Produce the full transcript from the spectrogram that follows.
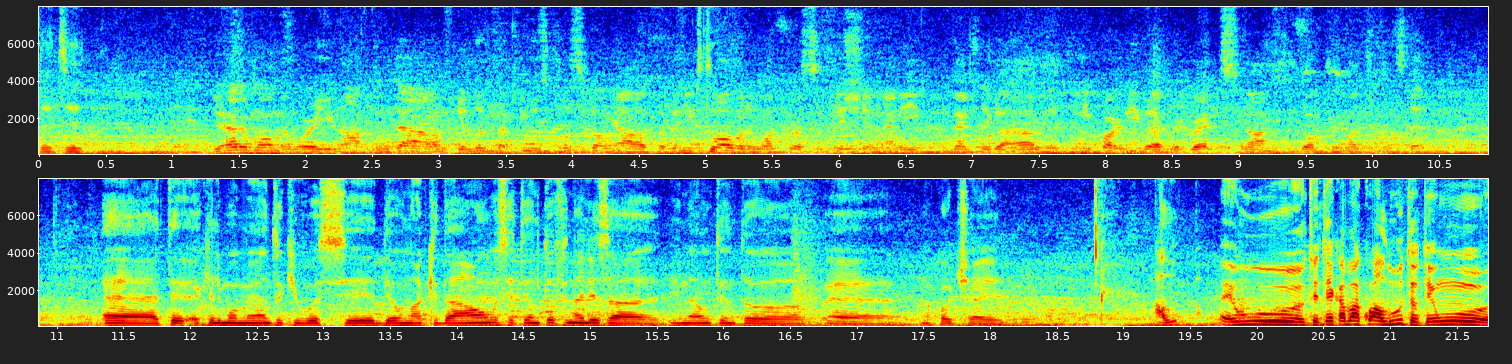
that's it. You had a moment where you knocked him down. It looked like he was close to going out, but then you followed and went for a submission, and he eventually got out of it. Any part of you that regrets not going for punches instead? É, aquele momento que você deu um knockdown, você tentou finalizar e não tentou é, nocautear ele. Eu, eu tentei acabar com a luta, eu tenho, um,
